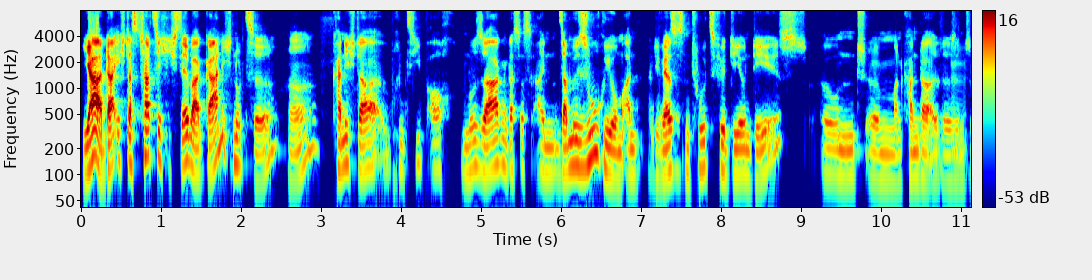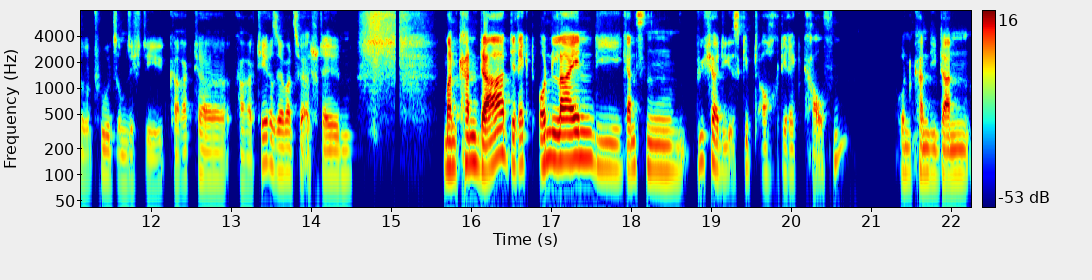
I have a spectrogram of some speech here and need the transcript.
ja, da ich das tatsächlich selber gar nicht nutze, ne, kann ich da im Prinzip auch nur sagen, dass es ein Sammelsurium an diversesten Tools für D&D ist. Und, ähm, man kann da also sind Mhm. so Tools, um sich die Charakter Charaktere selber zu erstellen. Man kann da direkt online die ganzen Bücher, die es gibt, auch direkt kaufen und kann die dann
